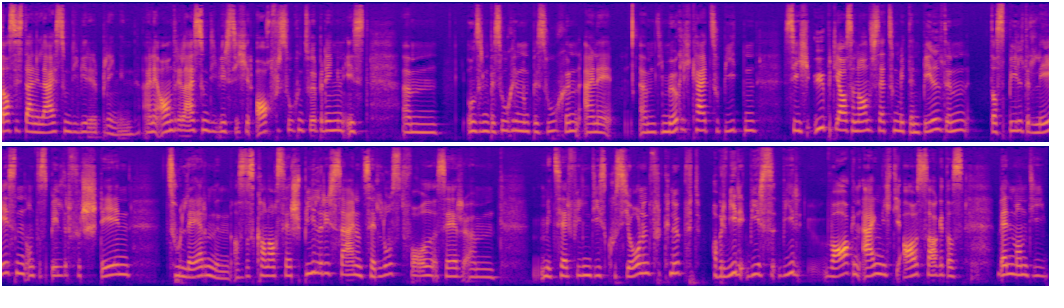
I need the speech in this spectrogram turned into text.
das ist eine Leistung, die wir erbringen. Eine andere Leistung, die wir sicher auch versuchen zu erbringen, ist ähm, unseren Besucherinnen und Besuchern eine, ähm, die Möglichkeit zu bieten, sich über die Auseinandersetzung mit den Bildern, das Bilder lesen und das Bilder verstehen, zu lernen. Also das kann auch sehr spielerisch sein und sehr lustvoll, sehr ähm, mit sehr vielen Diskussionen verknüpft. Aber wir, wir, wir wagen eigentlich die Aussage, dass wenn man, die,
